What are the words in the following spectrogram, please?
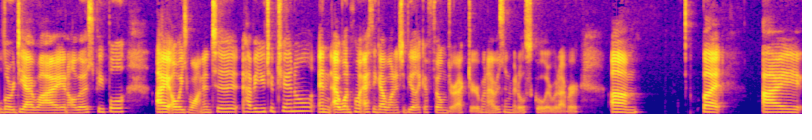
LaurDIY and all those people. I always wanted to have a YouTube channel. And at one point, I think I wanted to be like a film director when I was in middle school or whatever. Um, but I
